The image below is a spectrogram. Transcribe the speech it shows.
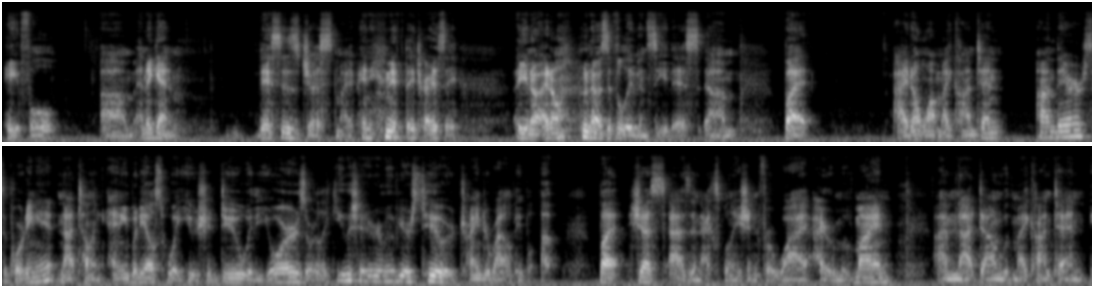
hateful. Um, and again, this is just my opinion. If they try to say, you know, I don't, who knows if they'll even see this. Um, but I don't want my content on there supporting it, not telling anybody else what you should do with yours or like you should remove yours too, or trying to rile people up. But just as an explanation for why I remove mine. I'm not down with my content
